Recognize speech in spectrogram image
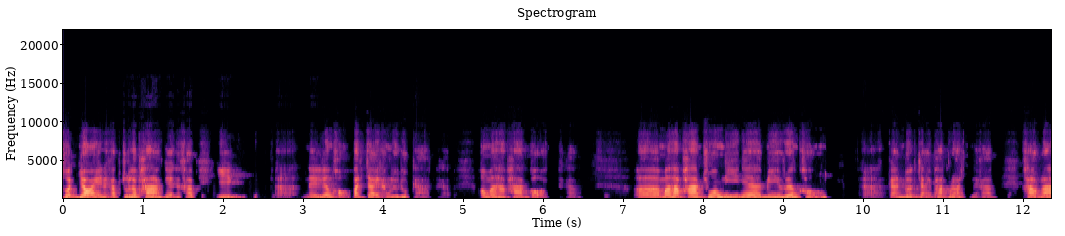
ส่วนย่อยนะครับจุลภาคเนี่ยนะครับอีก ในเรื่องของปัจจัยทางฤดูกาลนะครับ เอามหาภาคก่อนนะครับอ่าภาคช่วงนี้เนี่ยมีเรื่องของอการเบิกจ่ายภาครัฐนะครับ ข่าวล่า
